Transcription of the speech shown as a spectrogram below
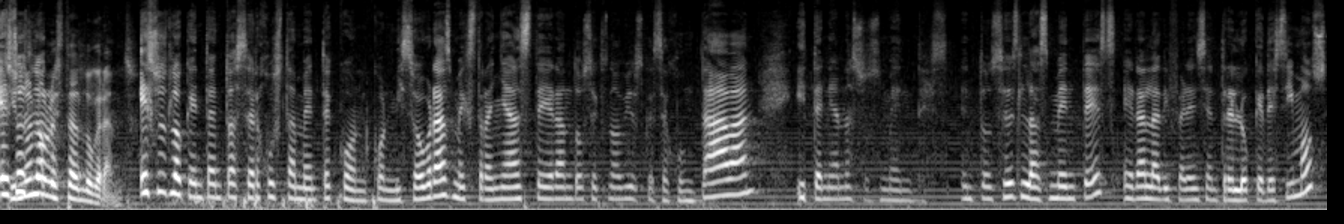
Eso si no, es no lo- estás logrando. Eso es lo que intento hacer justamente con, con mis obras. Me extrañaste, eran dos exnovios que se juntaban y tenían a sus mentes. Entonces las mentes eran la diferencia entre lo que decimos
